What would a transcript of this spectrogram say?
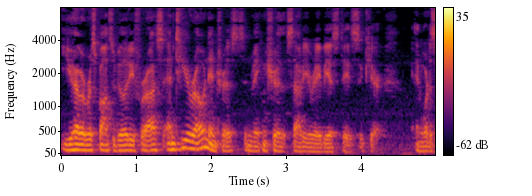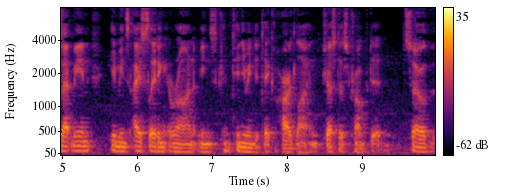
you have a responsibility for us and to your own interests in making sure that Saudi Arabia stays secure. And what does that mean? It means isolating Iran. It means continuing to take a hard line, just as Trump did. So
